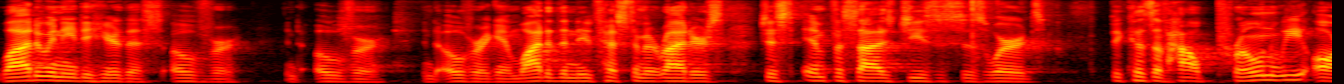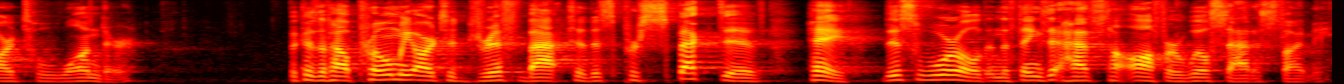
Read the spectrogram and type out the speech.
Why do we need to hear this over and over and over again? Why did the New Testament writers just emphasize Jesus' words? Because of how prone we are to wander, because of how prone we are to drift back to this perspective hey, this world and the things it has to offer will satisfy me.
